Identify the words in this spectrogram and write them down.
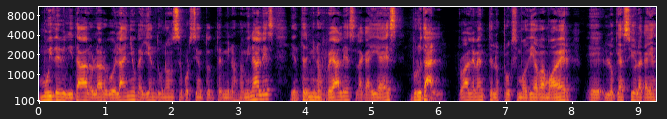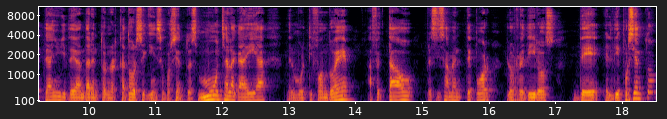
muy debilitada a lo largo del año, cayendo un 11% en términos nominales y en términos reales la caída es brutal. Probablemente en los próximos días vamos a ver eh, lo que ha sido la caída este año y debe andar en torno al 14-15%. Es mucha la caída del multifondo E, afectado precisamente por los retiros del 10%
